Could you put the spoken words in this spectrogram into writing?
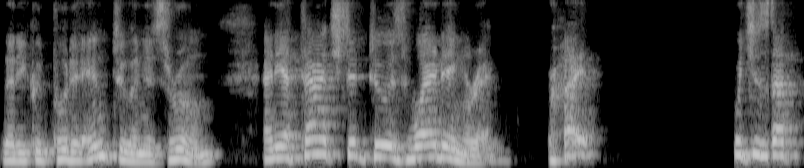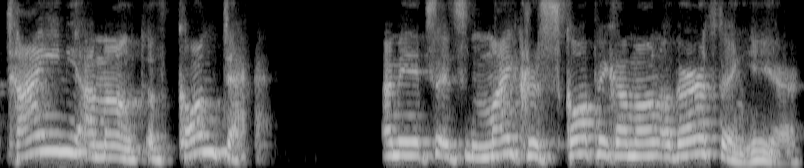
that he could put it into in his room, and he attached it to his wedding ring, right? Which is a tiny amount of contact. I mean, it's it's microscopic amount of earthing here.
